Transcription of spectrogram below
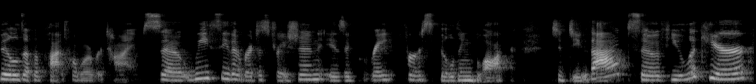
build up a platform over time. So we see that registration is a great first building block to do that. So if you look here,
